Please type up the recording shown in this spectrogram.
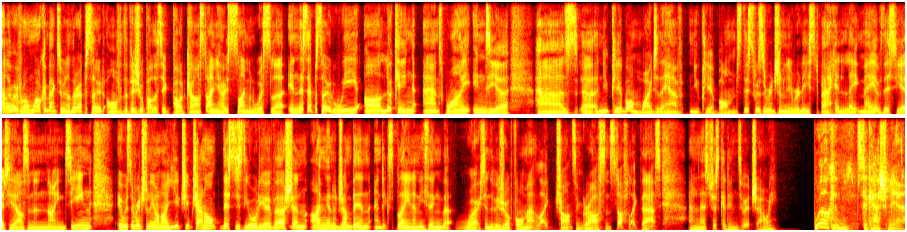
Hello, everyone. Welcome back to another episode of the VisualPolitik Podcast. I'm your host, Simon Whistler. In this episode, we are looking at why India has uh, a nuclear bomb. Why do they have nuclear bombs? This was originally released back in late May of this year, 2019. It was originally on our YouTube channel. This is the audio version. I'm going to jump in and explain anything that worked in the visual format, like charts and graphs and stuff like that. And let's just get into it, shall we? Welcome to Kashmir.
